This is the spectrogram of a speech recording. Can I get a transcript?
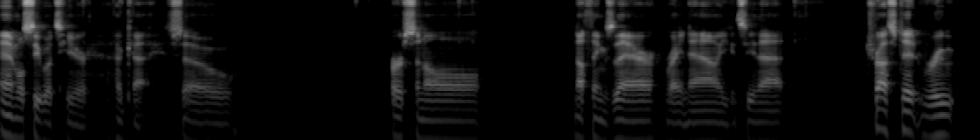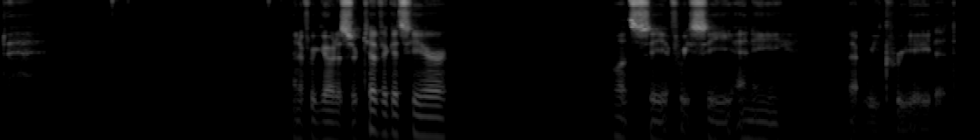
And we'll see what's here. Okay, so personal, nothing's there right now. You can see that. Trusted root. And if we go to certificates here, let's see if we see any that we created.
